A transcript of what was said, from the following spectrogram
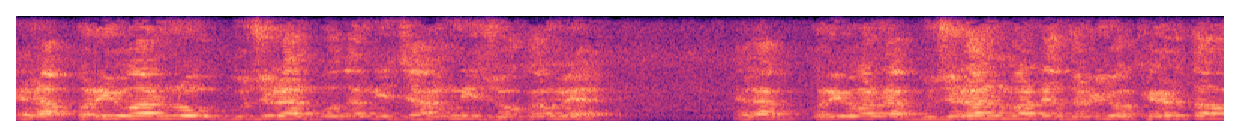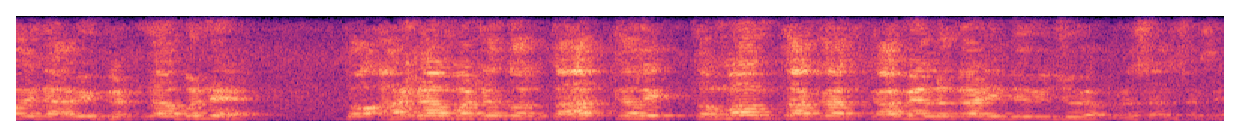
એના પરિવારનું ગુજરાત પોતાની જાનની જોખમે એના પરિવારના ગુજરાન માટે દરિયો ખેડતા હોય ને આવી ઘટના બને તો આના માટે તો તાત્કાલિક તમામ તાકાત કામે લગાડી દેવી જોઈએ પ્રશાસને.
